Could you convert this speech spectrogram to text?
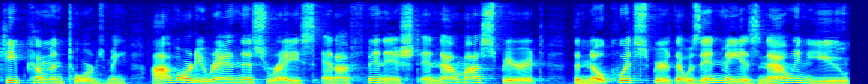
keep coming towards me. I've already ran this race and I finished, and now my spirit the no quit spirit that was in me is now in you.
